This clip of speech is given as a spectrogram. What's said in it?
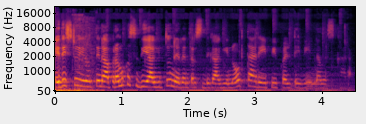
ಇದಿಷ್ಟು ಇವತ್ತಿನ ಪ್ರಮುಖ ಸುದ್ದಿಯಾಗಿತ್ತು. ನಿರಂತರ ಸುದ್ದಿಗಾಗಿ ನೋಡ್ತಾ ಇರಿ ಪೀಪಲ್ ಟಿವಿ ನಮಸ್ಕಾರ.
